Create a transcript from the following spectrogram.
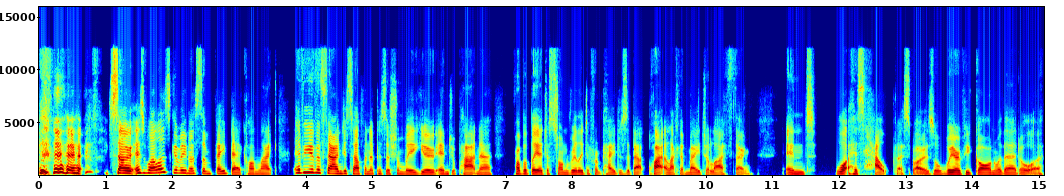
so as well as giving us some feedback on like, have you ever found yourself in a position where you and your partner probably are just on really different pages about quite like a major life thing, and what has helped, I suppose, or where have you gone with it, or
